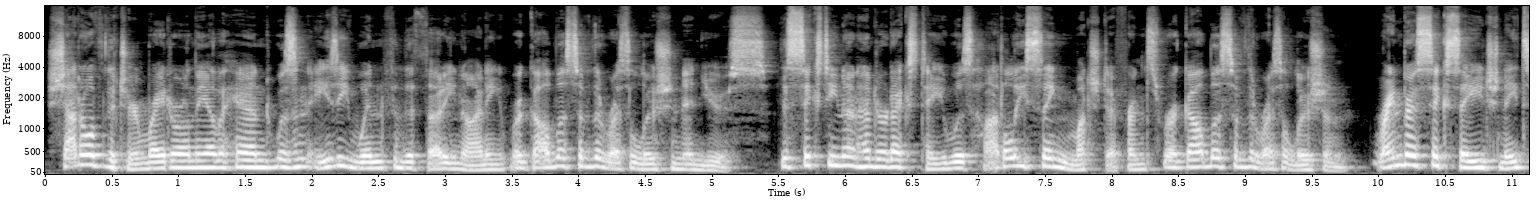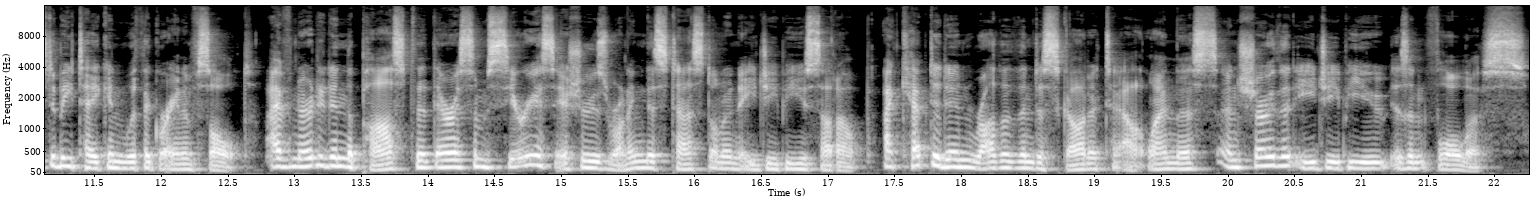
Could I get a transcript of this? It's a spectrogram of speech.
Shadow of the Tomb Raider on the other hand was an easy win for the 3090 regardless of the resolution in use. The 6900 XT was hardly seeing much difference regardless of the resolution. Rainbow Six Siege needs to be taken with a grain of salt. I've noted in the past that there are some serious issues running this test on an eGPU setup. I kept it in rather than discard it to outline this and show that eGPU isn't flawless.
